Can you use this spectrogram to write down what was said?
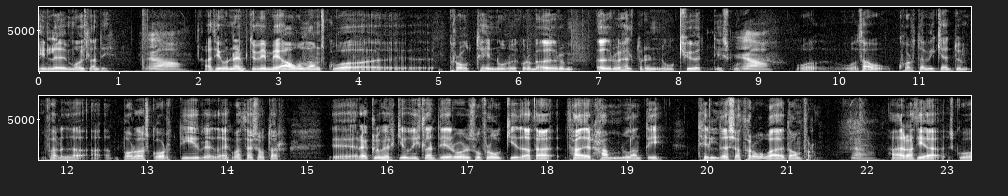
innleiðum á Íslandi? Já, að því hún nefndi við mig áðan sko uh, prótein úr einhverjum öðrum öðru heldur en úr kjöti sko. Já, og, og þá hvort að við getum farið að borða skordýr eða eitthvað þess áttar eh, regluverkið á Íslandi er orðið svo flókið að það, það er hamlandi til þess að þróa þetta ámfram já, það er að því að sko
